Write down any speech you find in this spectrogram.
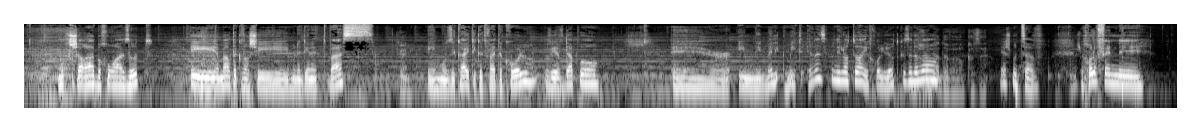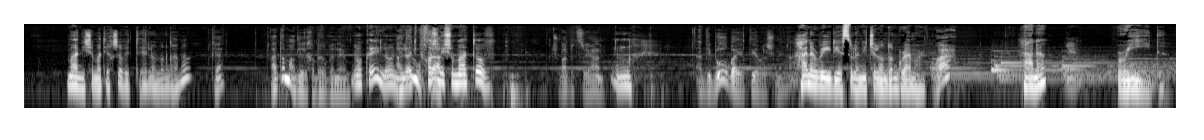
מוכשרה הבחורה הזאת. היא, אמרת כבר שהיא מנגנת בס, כן. היא מוזיקאית, היא כתבה את הכל, והיא עבדה פה אה, עם, נדמה לי, עמית ארז, אם אני לא טועה, יכול להיות כזה דבר? יכול להיות דבר כזה. יש מצב. יש בכל אופן, אה, מה, אני שמעתי עכשיו את אה, לונדון גרמר? כן. את אמרת לי לחבר ביניהם. אוקיי, לא, אני לא הייתי בטוחה. שאני שומעת טוב. שומעת מצוין. אה, הדיבור בעייתי, אבל שמיעה. הנה ריד היא הסולנית של לונדון גרמר. מה? הנה ריד.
